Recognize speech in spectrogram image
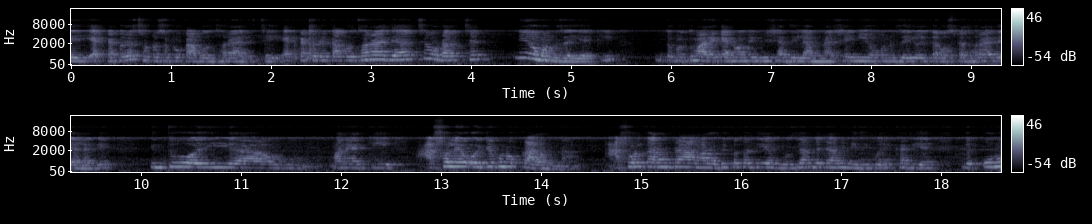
এই একটা করে ছোট ছোট কাগজ ধরায় দিচ্ছে। একটা করে কাগজ ধরায় দেওয়া হচ্ছে ওটা হচ্ছে নিয়ম অনুযায়ী আর কি। তোমার তোমারে কেন আমি ভিসা দিলাম না? সেই নিয়ম অনুযায়ী ওই কাগজটা ধরায় দেওয়া লাগে। কিন্তু ওই মানে আর কি, আসলে ওইটা কোনো কারণ না। আসল কারণটা আমার অভিজ্ঞতা দিয়ে বুঝলাম, যেটা আমি নিজে পরীক্ষা দিয়ে, যে কোনো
